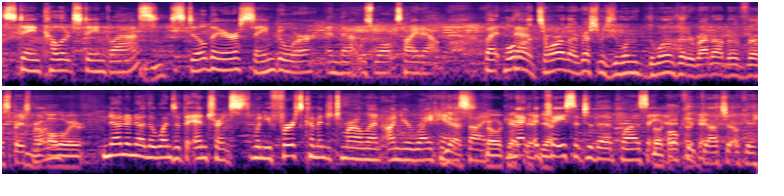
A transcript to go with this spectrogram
stained, colored stained glass, still there, same door, and that was Walt's hideout. But Hold that, on. Tomorrowland Restaurant is the one the ones that are right out of uh, Space Mountain. All the way. no, no, no. The ones at the entrance when you first come into Tomorrowland on your right hand Yes. side, Okay, ne- okay, yeah. adjacent to the Plaza Inn. Okay. Okay, gotcha. Okay.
